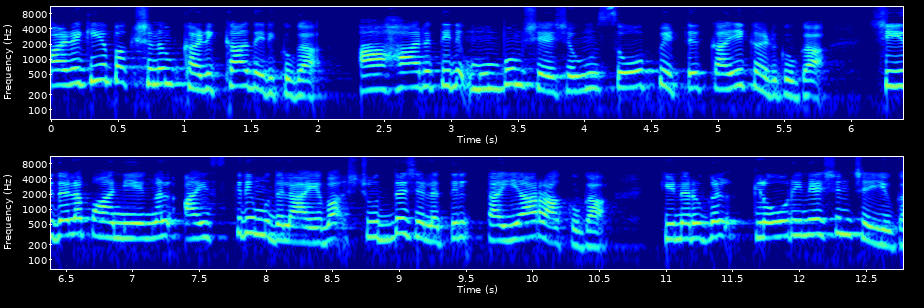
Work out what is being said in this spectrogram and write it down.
പഴകിയ ഭക്ഷണം കഴിക്കാതിരിക്കുക. ആഹാരത്തിന് മുമ്പും ശേഷവും സോപ്പിട്ട് കൈ കഴുകുക. ശീതള പാനീയങ്ങൾ ഐസ്ക്രീം മുതലായവ ശുദ്ധജലത്തിൽ തയ്യാറാക്കുക. കിണറുകൾ ക്ലോറിനേഷൻ ചെയ്യുക.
